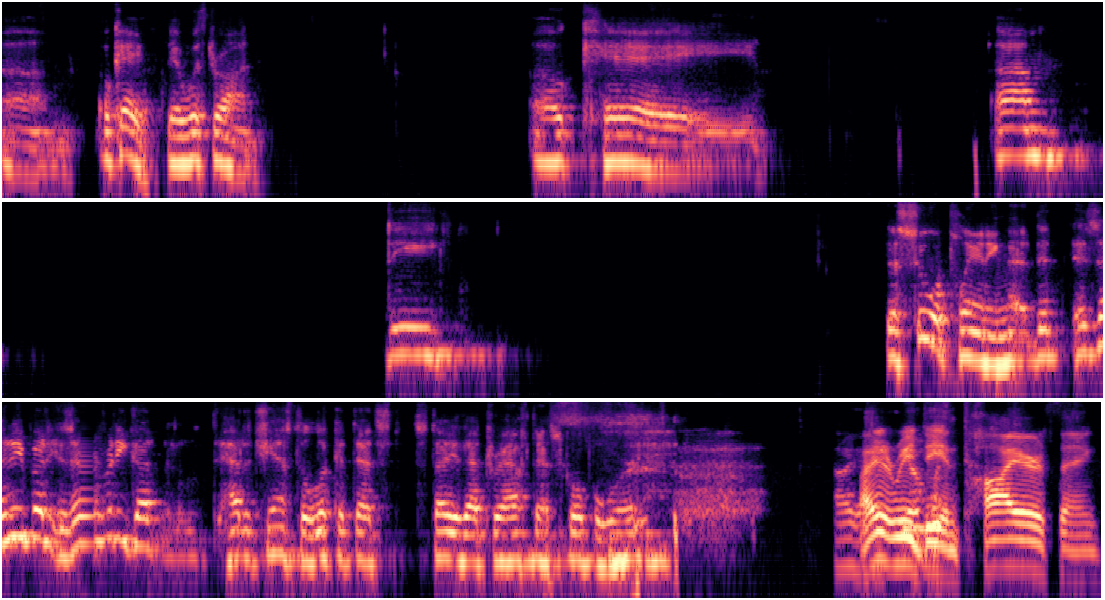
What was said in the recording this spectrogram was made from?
um, Okay, they're withdrawn. Okay. Um, The the sewer planning, uh, did, has anybody, has everybody got, had a chance to look at that, study that draft, that scope of work? I didn't read the entire thing.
